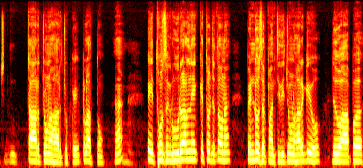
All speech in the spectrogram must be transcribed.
ਚ- ਚਾਰ ਚੋਣਾਂ ਹਾਰ ਚੁੱਕੇ ਭਲਾਤੋਂ ਹੈ? ਇੱਥੋਂ ਸੰਗਰੂਰ ਵਾਲ ਨੇ ਕਿੱਥੋਂ ਜਿਤਾਉਣਾ? ਪਿੰਡੋਂ ਸਰਪੰਚੀ ਦੀ ਚੋਣ ਹਾਰ ਗਏ ਉਹ, ਜਦੋਂ ਆਪ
